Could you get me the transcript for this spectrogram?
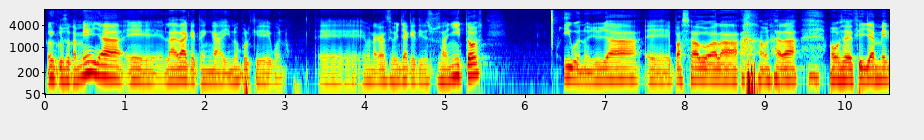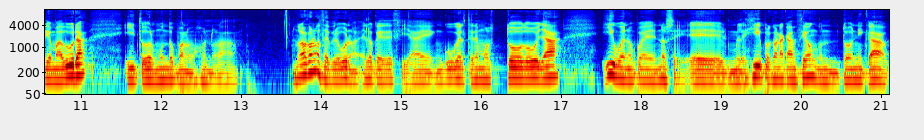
O incluso también ya la edad que tengáis, ¿no? Porque bueno, es una canción ya que tiene sus añitos y bueno, yo ya eh, he pasado a, la, a una edad, vamos a decir, ya medio madura y todo el mundo pues a lo mejor no la, no la conoce, pero bueno, es lo que decía, ¿eh? en Google tenemos todo ya y bueno, pues no sé, eh, elegí porque una canción con tónica,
